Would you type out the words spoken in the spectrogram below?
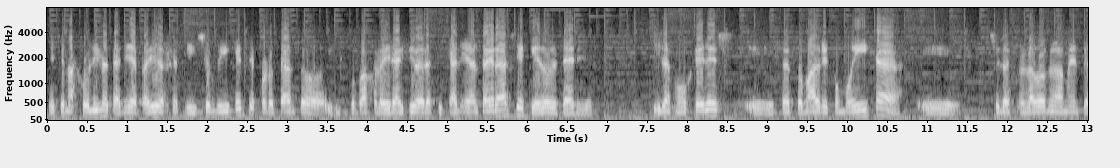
Ese masculino tenía pedido de restricción vigente, por lo tanto, bajo la directiva de la Fiscalía de Altagracia, quedó detenido. Y las mujeres, eh, tanto madre como hija, eh, se las trasladó nuevamente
